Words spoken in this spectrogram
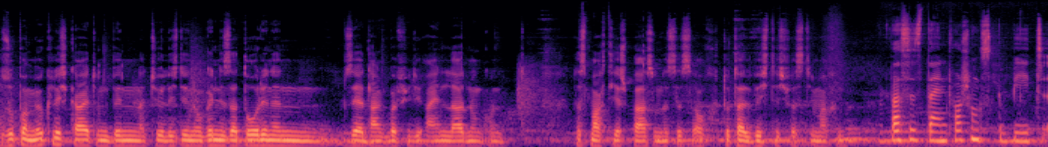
super Möglichkeit und bin natürlich den Organisatorinnen sehr dankbar für die Einladung und das macht hier Spaß und es ist auch total wichtig, was die machen. Was ist dein Forschungsgebiet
